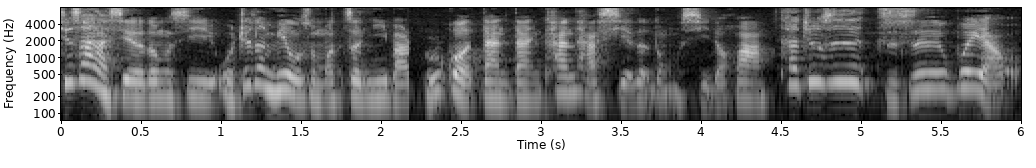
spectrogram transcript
其实他写的东西，我觉得没有什么争议吧。如果单单看他写的东西的话，他就是只是为了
